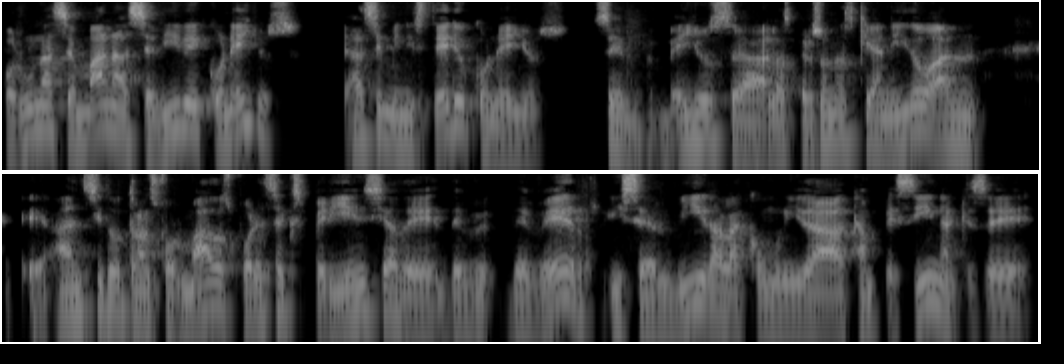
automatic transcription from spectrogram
por una semana se vive con ellos, hace ministerio con ellos. Se, ellos, las personas que han ido han, eh, han sido transformados por esa experiencia de, de, ver y servir a la comunidad campesina, que se,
